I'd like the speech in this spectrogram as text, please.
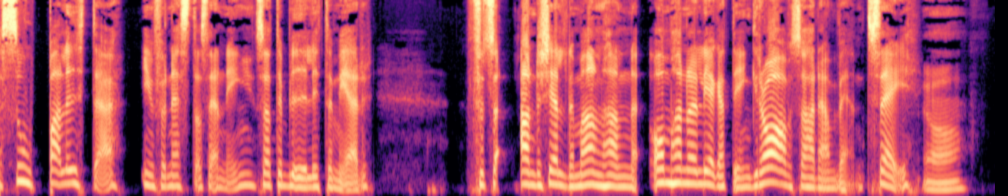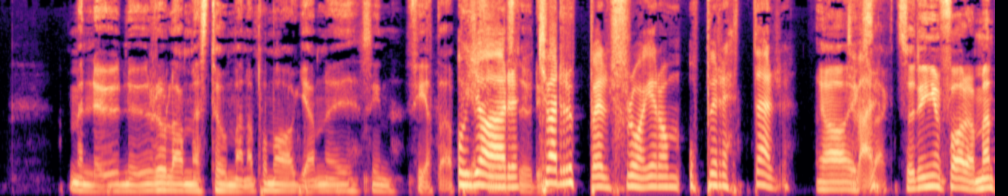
sopa lite inför nästa sändning så att det blir lite mer för så, Anders Eldeman, han, om han hade legat i en grav så hade han vänt sig. Ja. Men nu, nu rullar han mest tummarna på magen i sin feta Och gör P4-studio. kvadrupelfrågor om operetter. Ja, tyvärr. exakt. Så det är ingen fara. Men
